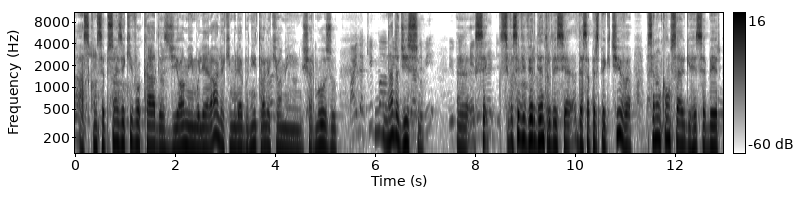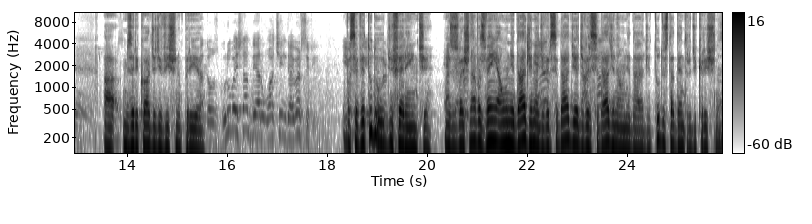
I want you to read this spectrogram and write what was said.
as concepções equivocadas de homem e mulher. Olha que mulher bonita, olha que homem charmoso. Nada disso. É, se, se, você viver dentro desse, dessa perspectiva, você não consegue receber a misericórdia de Vishnu Priya. Você vê tudo diferente, mas os Vaishnavas veem a unidade na diversidade e a diversidade na unidade. Tudo está dentro de Krishna.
